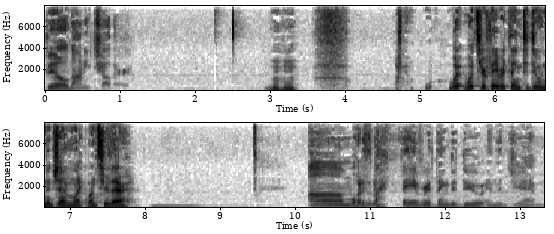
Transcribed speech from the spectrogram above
build on each other. Mm-hmm. What, what's your favorite thing to do in the gym? Like once you're there? Um, what is my favorite thing to do in the gym?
